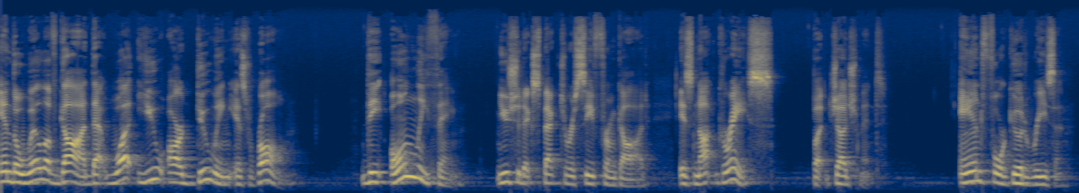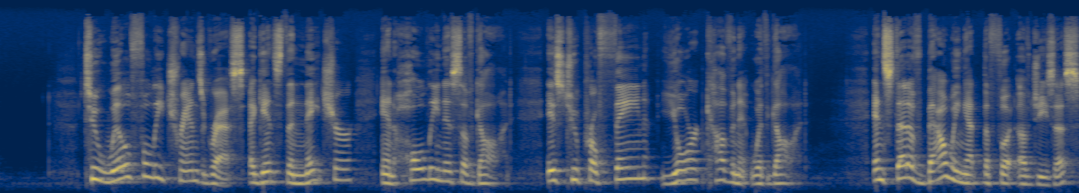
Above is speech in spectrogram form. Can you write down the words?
and the will of God that what you are doing is wrong, the only thing you should expect to receive from God is not grace but judgment, and for good reason. To willfully transgress against the nature and holiness of God is to profane your covenant with God. Instead of bowing at the foot of Jesus,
